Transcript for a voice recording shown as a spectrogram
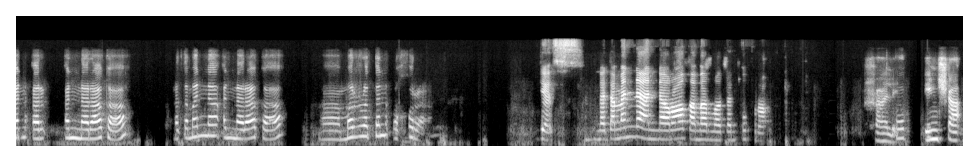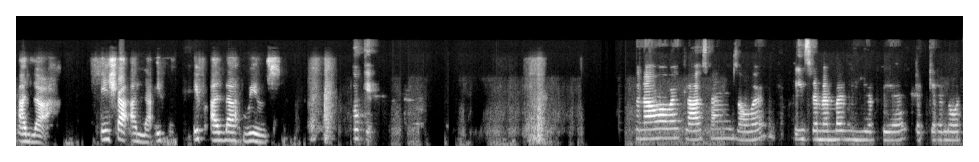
أن أر... أن نراك نتمنى أن نراك مرة أخرى yes نتمنى أن نراك مرة أخرى خالد إن شاء الله إن شاء الله if if Allah wills. Okay. So now our class time is over. Please remember me your prayer. Take care a lot.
